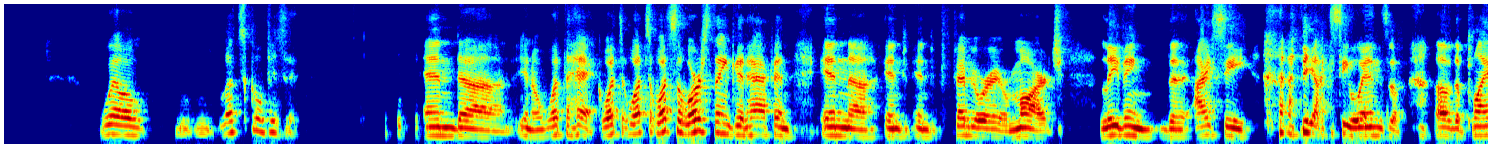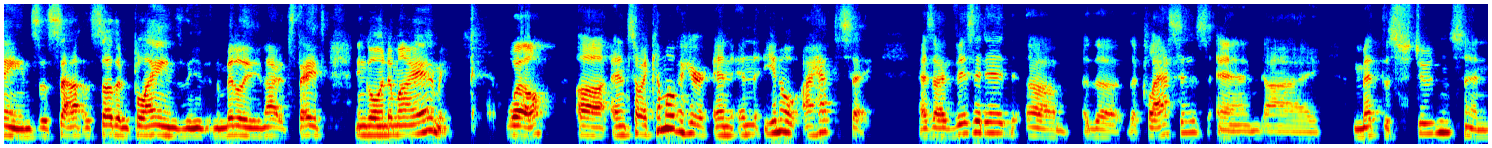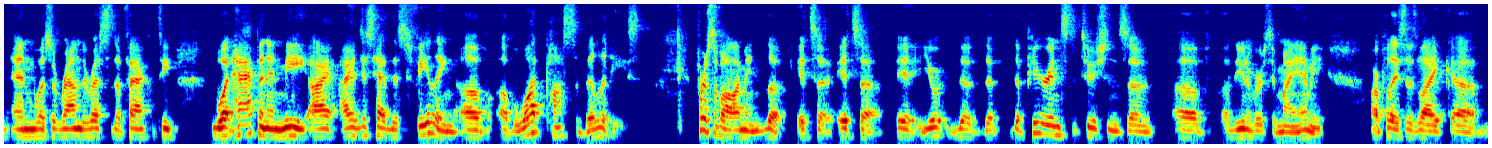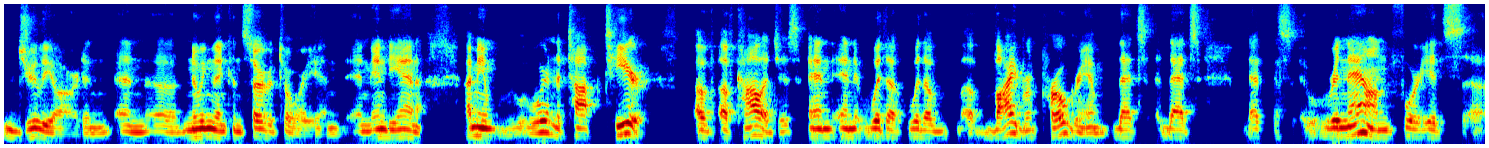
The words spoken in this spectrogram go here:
well let's go visit and uh, you know what the heck? What's what's what's the worst thing could happen in uh, in in February or March? Leaving the icy the icy winds of, of the plains, the south, southern plains in the, in the middle of the United States, and going to Miami. Well, uh, and so I come over here, and and you know I have to say, as I visited um, the the classes and I met the students and and was around the rest of the faculty, what happened in me, I, I just had this feeling of of what possibilities. First of all, I mean, look, it's a it's a it, you're the, the the peer institutions of, of of the University of Miami are places like uh, Juilliard and and uh, New England Conservatory and and Indiana. I mean, we're in the top tier of, of colleges and and with a with a, a vibrant program that's that's that's renowned for its uh,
